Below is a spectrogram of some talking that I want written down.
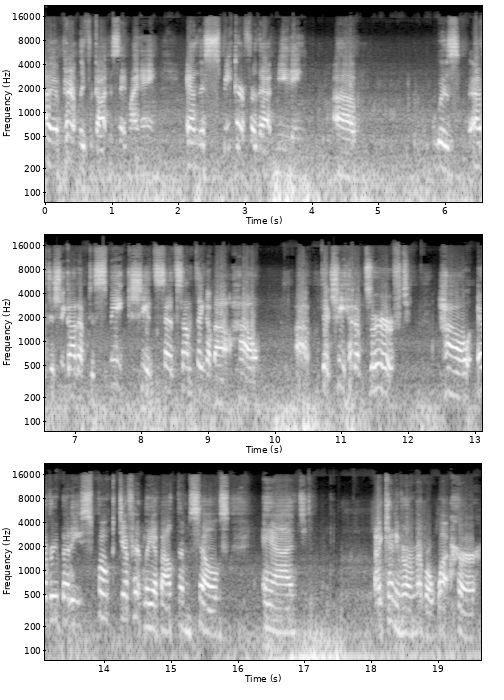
I apparently forgot to say my name. And the speaker for that meeting um, was after she got up to speak, she had said something about how uh, that she had observed how everybody spoke differently about themselves. And I can't even remember what her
